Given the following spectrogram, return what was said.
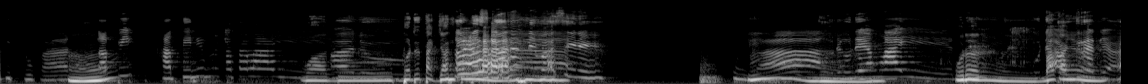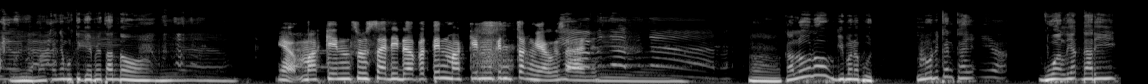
gitu kan Ah. tapi hati ini berkata lain Waduh. Aduh. Berdetak jantung. Sampai sekarang nih masih nih. enggak Hmm. udah udah yang lain Udah, Udah makanya, upgrade ya? Oh iya, makanya multi gebetan dong. Ya makin susah didapetin makin kenceng ya usahanya. benar benar Hmm, kalau lo gimana Put? Lu nih kan kayaknya gua lihat dari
